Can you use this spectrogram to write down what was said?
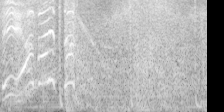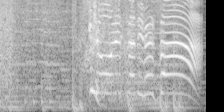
ー。エアバレット強烈なディフェンスだ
